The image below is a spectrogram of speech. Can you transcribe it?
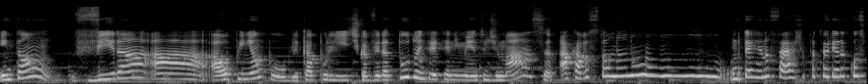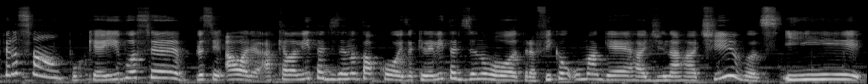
Então, vira a, a opinião pública, a política, vira tudo entretenimento de massa, acaba se tornando um, um terreno fértil pra teoria da conspiração. Porque aí você, assim, ah, olha, aquela ali tá dizendo tal coisa, aquele ali tá dizendo outra. Fica uma guerra de narrativas e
